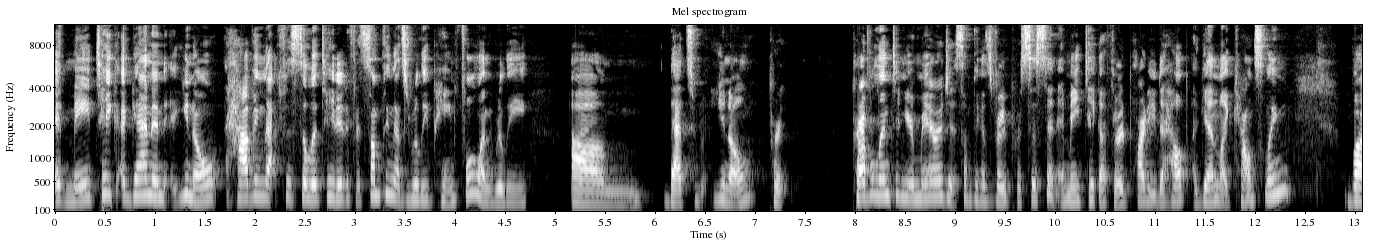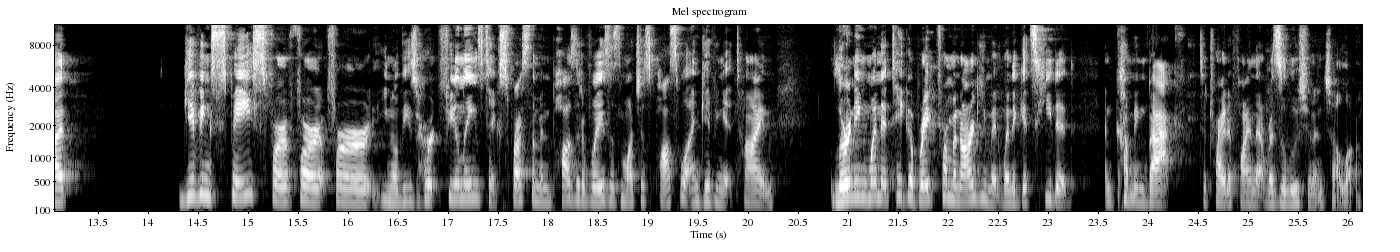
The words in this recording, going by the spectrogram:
It may take again, and you know, having that facilitated. If it's something that's really painful and really um, that's you know pre- prevalent in your marriage, it's something that's very persistent. It may take a third party to help. Again, like counseling, but giving space for for for you know these hurt feelings to express them in positive ways as much as possible and giving it time learning when to take a break from an argument when it gets heated and coming back to try to find that resolution inshallah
